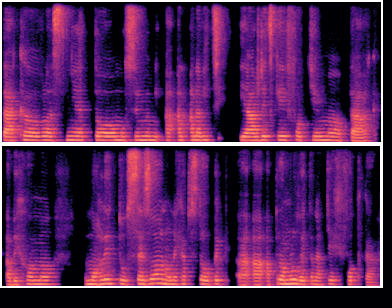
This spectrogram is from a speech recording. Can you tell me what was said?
tak eh, vlastně to musím mít. A, a, a navíc já vždycky fotím tak, abychom mohli tu sezónu nechat vstoupit a, a, a promluvit na těch fotkách.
